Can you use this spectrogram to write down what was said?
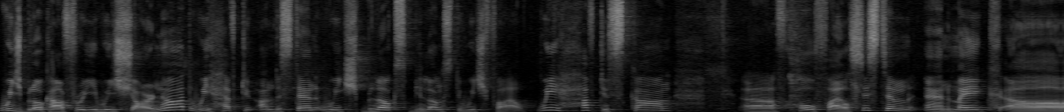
which blocks are free, which are not, we have to understand which blocks belongs to which file. We have to scan a whole file system and make uh,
